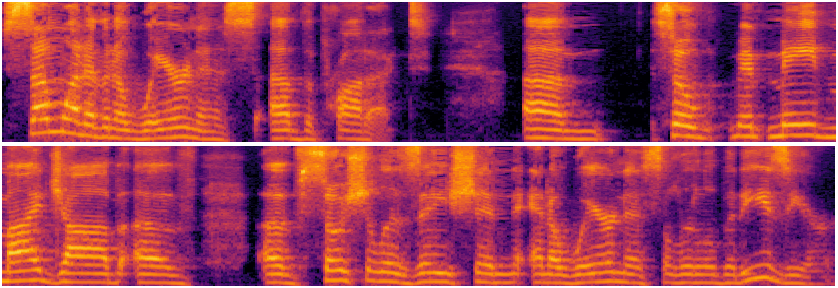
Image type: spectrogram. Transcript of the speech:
somewhat of an awareness of the product. Um, so it made my job of of socialization and awareness a little bit easier.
